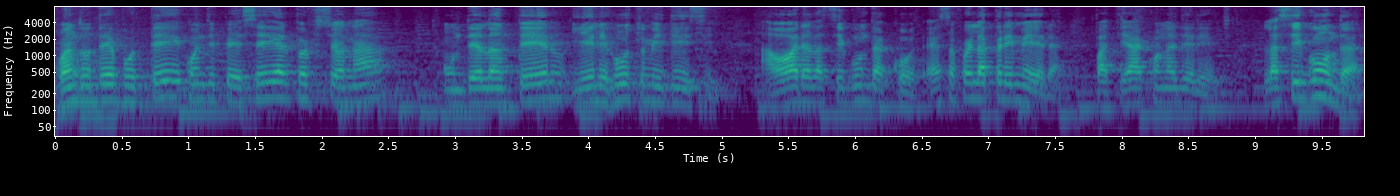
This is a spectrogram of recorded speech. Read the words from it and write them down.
Quando debutei, quando pensei era profissional, um delanteiro, e ele justo me disse, a hora é a segunda coisa. Essa foi a primeira, patear com a direita. A segunda,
